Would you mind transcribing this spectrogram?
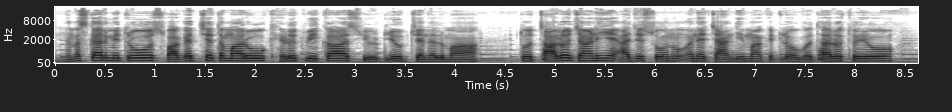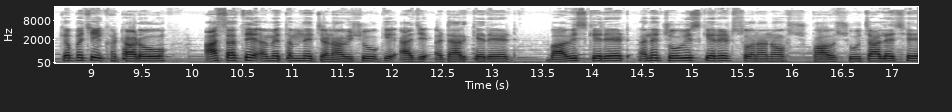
નમસ્કાર મિત્રો, સ્વાગત છે તમારું ખેડૂત વિકાસ યુટ્યુબ ચેનલમાં. તો ચાલો જાણીએ આજે સોનું અને ચાંદીમાં કેટલો વધારો થયો કે પછી ઘટાડો? આ સાથે અમે તમને જણાવીશું કે આજે અઢાર કેરેટ, બાવીસ કેરેટ અને ચોવીસ કેરેટ સોનાનો ભાવ શું ચાલે છે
